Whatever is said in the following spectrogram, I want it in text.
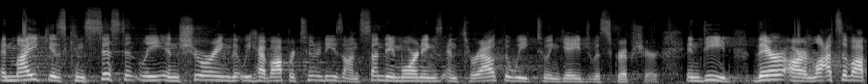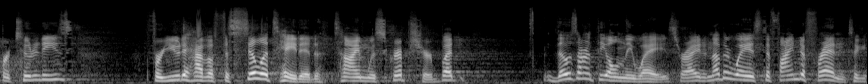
and Mike is consistently ensuring that we have opportunities on Sunday mornings and throughout the week to engage with Scripture. Indeed, there are lots of opportunities for you to have a facilitated time with Scripture. But those aren't the only ways, right? Another way is to find a friend, to,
